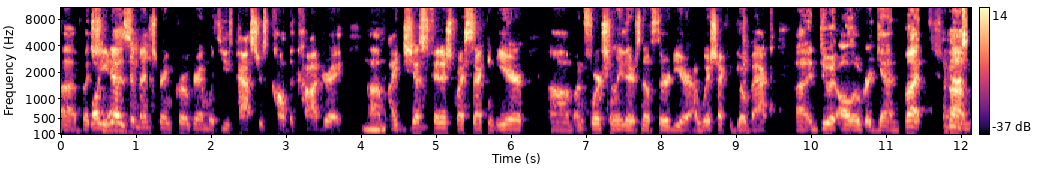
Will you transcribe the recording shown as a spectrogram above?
Uh, but oh, she yeah. does a mentoring program with youth pastors called the Cadre. Mm-hmm. Um, I just finished my second year. Um, unfortunately, there's no third year. I wish I could go back uh, and do it all over again. But um,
